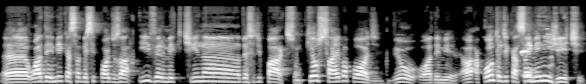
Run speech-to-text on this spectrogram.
É, o Ademir quer saber se pode usar ivermectina na doença de Parkinson. Que eu saiba, pode, viu, Ademir? A, a contraindicação é meningite,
